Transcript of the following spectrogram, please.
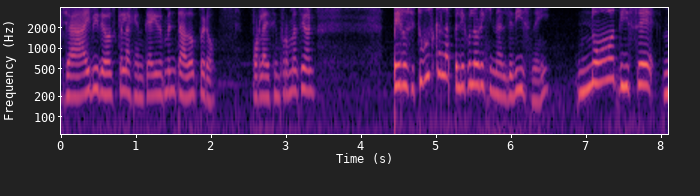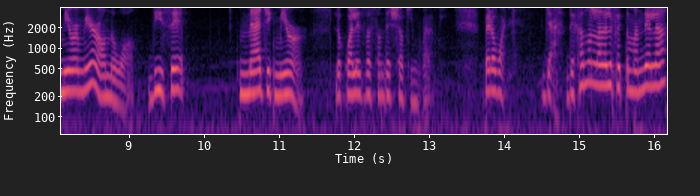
Ya hay videos que la gente ha ido inventado, pero por la desinformación. Pero si tú buscas la película original de Disney, no dice Mirror Mirror on the Wall, dice Magic Mirror, lo cual es bastante shocking para mí. Pero bueno, ya, dejando a un lado el efecto Mandela,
